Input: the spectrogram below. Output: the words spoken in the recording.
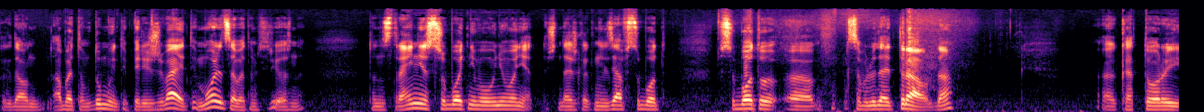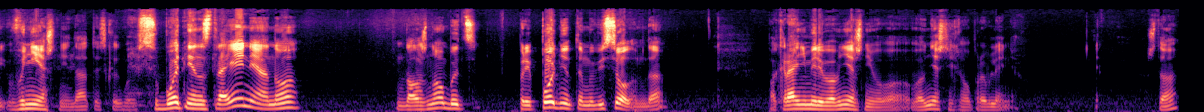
когда он об этом думает и переживает, и молится об этом серьезно, то настроения субботнего у него нет. Точно так же, как нельзя в, суббот, в субботу э, соблюдать траур, да? э, который внешний, да, то есть как бы субботнее настроение, оно должно быть приподнятым и веселым, да, по крайней мере во, внешнего, во внешних его проявлениях. Что?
